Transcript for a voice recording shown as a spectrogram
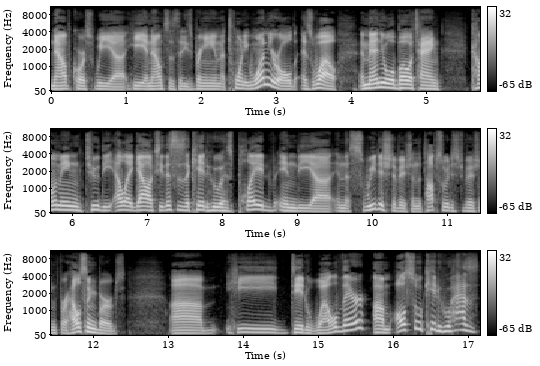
Now, of course, we uh, he announces that he's bringing in a 21 year old as well, Emmanuel Boateng. Coming to the LA Galaxy, this is a kid who has played in the uh, in the Swedish division, the top Swedish division for Helsingborgs. Um, he did well there. Um, also a kid who has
